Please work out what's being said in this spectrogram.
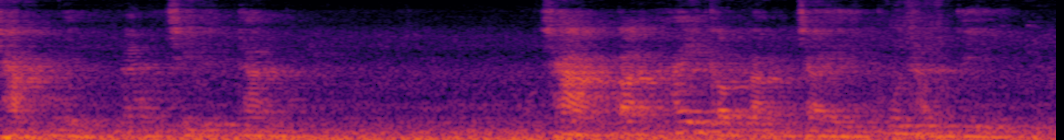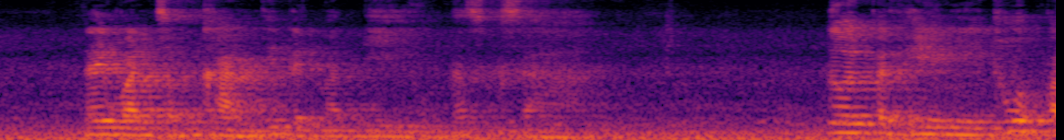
ฉากหนึ่งของชีวิตท่าน ฉากให้กำลังใจผู้ทำดี ในวันสำคัญที่เป็นวันดีของนักศึกษา โดยประเพณีทั่วไป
